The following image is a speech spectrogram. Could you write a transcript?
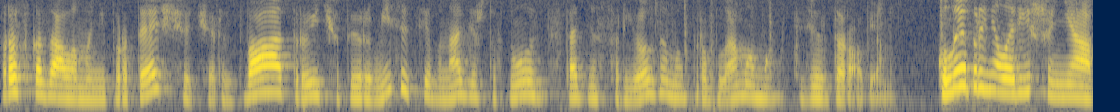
розказала мені про те, що через 2, 3, 4 місяці вона зіштовхнулася з достатньо серйозними проблемами зі здоров'ям. Коли я прийняла рішення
